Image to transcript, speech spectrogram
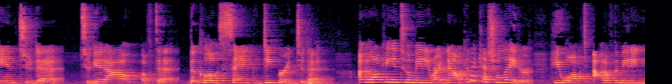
into debt, to get out of debt. The club sank deeper into debt. I'm walking into a meeting right now. Can I catch you later? He walked out of the meeting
